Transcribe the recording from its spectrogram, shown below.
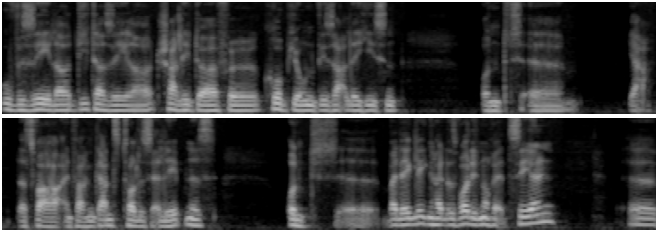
Uwe Seeler, Dieter Seeler, Charlie Dörfel, Kurbion, wie sie alle hießen. Und äh, ja, das war einfach ein ganz tolles Erlebnis. Und äh, bei der Gelegenheit, das wollte ich noch erzählen, äh,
